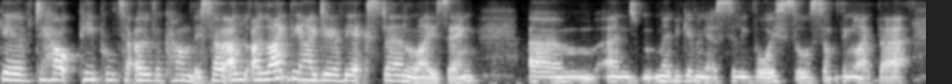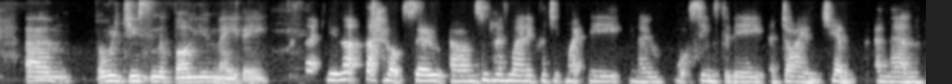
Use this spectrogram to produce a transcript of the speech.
give to help people to overcome this? So I, I like the idea of the externalizing um, and maybe giving it a silly voice or something like that, um, or reducing the volume maybe. Exactly, that, that helps. So um, sometimes my inner critic might be, you know, what seems to be a giant chimp, and then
